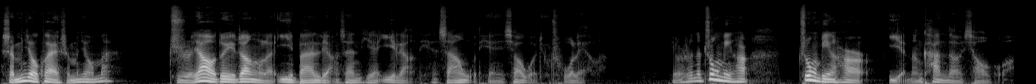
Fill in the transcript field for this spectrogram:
什么叫快，什么叫慢？只要对症了，一般两三天、一两天、三五天，效果就出来了。有人说，那重病号，重病号也能看到效果。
